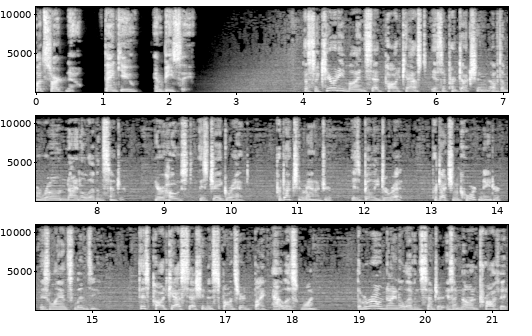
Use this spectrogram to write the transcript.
Let's start now. Thank you and be safe. The Security Mindset Podcast is a production of the Morrone 911 Center. Your host is Jay Grant. Production manager is Billy Durrett. Production coordinator is Lance Lindsay. This podcast session is sponsored by Atlas One. The Morrone 911 Center is a nonprofit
